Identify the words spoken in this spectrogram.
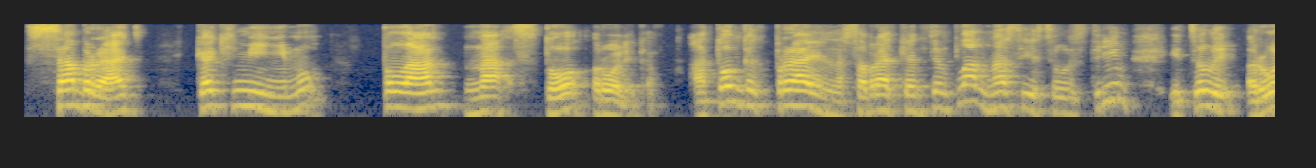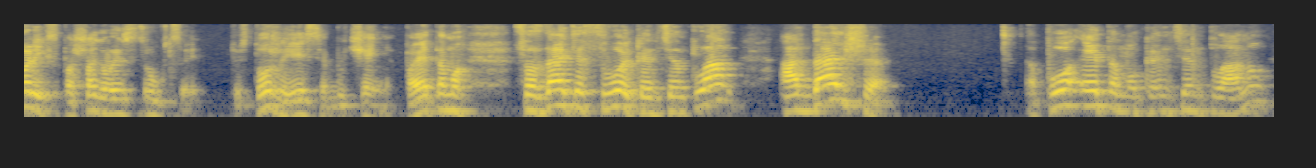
собрать как минимум план на 100 роликов. О том, как правильно собрать контент-план, у нас есть целый стрим и целый ролик с пошаговой инструкцией. То есть тоже есть обучение. Поэтому создайте свой контент-план, а дальше по этому контент-плану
